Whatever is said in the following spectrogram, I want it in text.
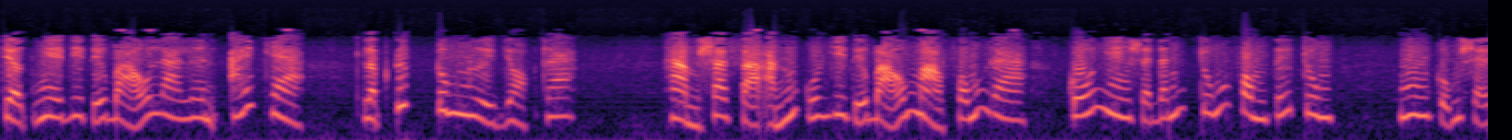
chợt nghe Di Tiểu Bảo la lên ái chà, lập tức tung người giọt ra. Hàm sa xạ ảnh của Di Tiểu Bảo mà phóng ra, cố nhiên sẽ đánh trúng phong tứ trung, nhưng cũng sẽ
